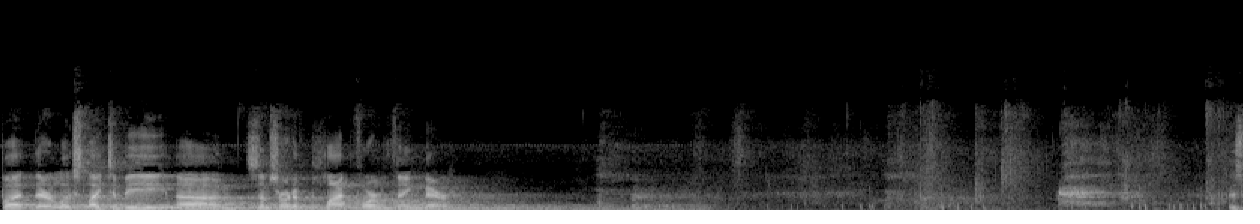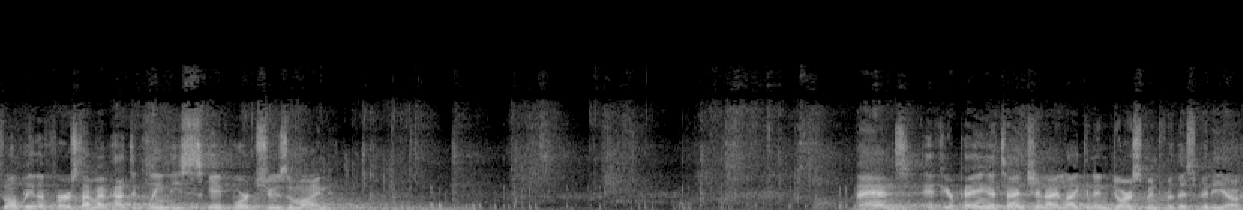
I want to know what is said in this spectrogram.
But there looks like to be um, some sort of platform thing there. This won't be the first time I've had to clean these skateboard shoes of mine. Vans, if you're paying attention, I like an endorsement for this video.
